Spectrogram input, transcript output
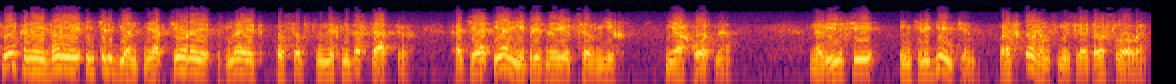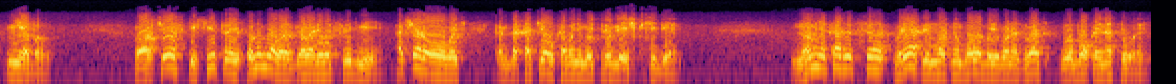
Только наиболее интеллигентные актеры знают о собственных недостатках, хотя и они признаются в них неохотно. Но Винси интеллигентен, в расхожем смысле этого слова, не был. По-актерски хитрый, он умел разговаривать с людьми, очаровывать, когда хотел кого-нибудь привлечь к себе. Но мне кажется, вряд ли можно было бы его назвать глубокой натурой.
